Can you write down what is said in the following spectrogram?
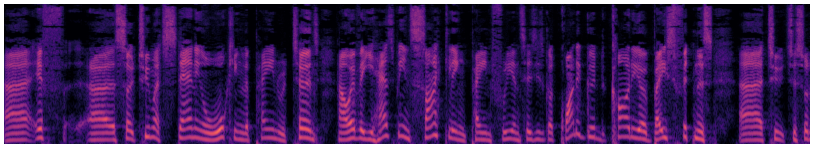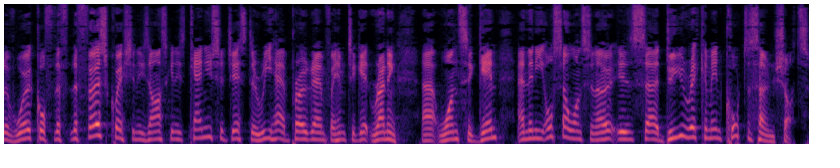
Uh, if uh, so, too much standing or walking, the pain returns. However, he has been cycling pain free and says he's got quite a good cardio base fitness uh, to to sort of work off. The, the first question he's asking is, can you suggest a rehab program for him to get running uh, once again? And then he also wants to know is, uh, do you recommend cortisone shots?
